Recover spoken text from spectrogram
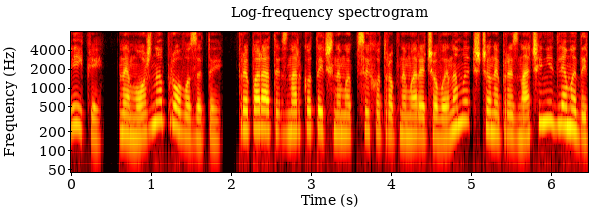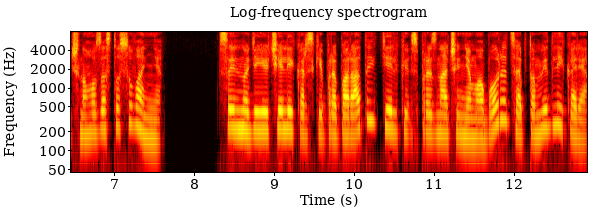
Ліки не можна провозити. Препарати з наркотичними психотропними речовинами, що не призначені для медичного застосування. Сильно діючі лікарські препарати тільки з призначенням або рецептом від лікаря.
